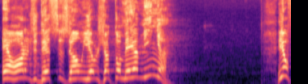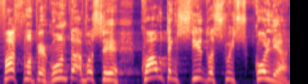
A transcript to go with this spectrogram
é hora de decisão e eu já tomei a minha. E eu faço uma pergunta a você: qual tem sido a sua escolha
